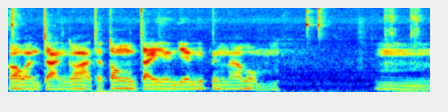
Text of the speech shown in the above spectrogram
ก็วันจันทร์ก็อาจจะต้องใจเย็นๆนิดนึงนะครับผม อืม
